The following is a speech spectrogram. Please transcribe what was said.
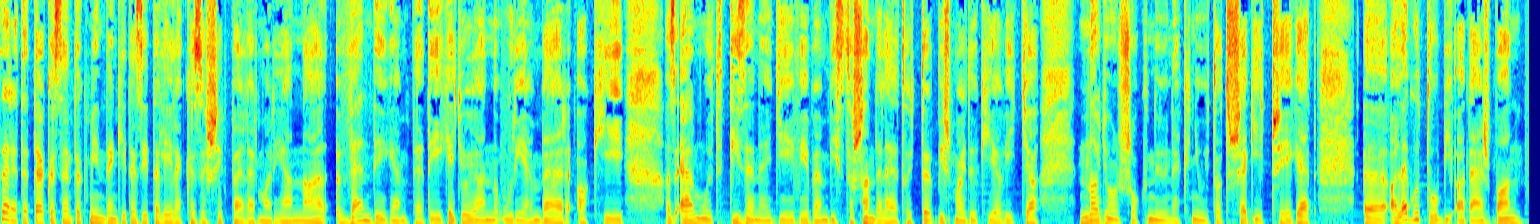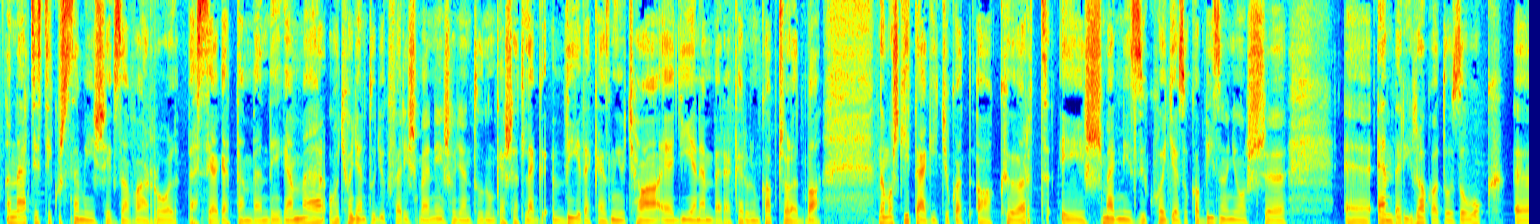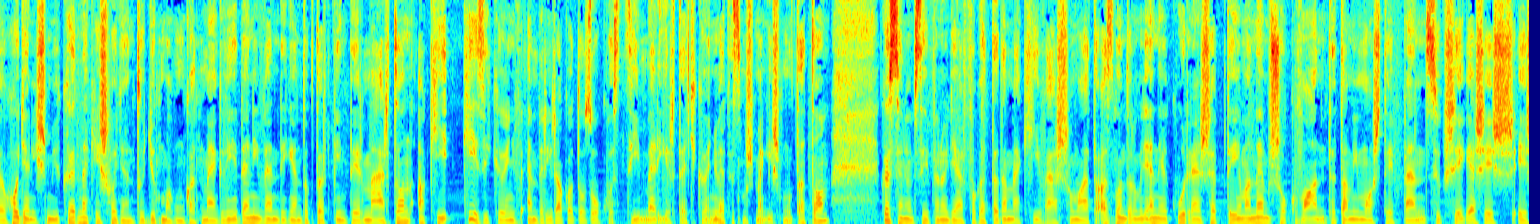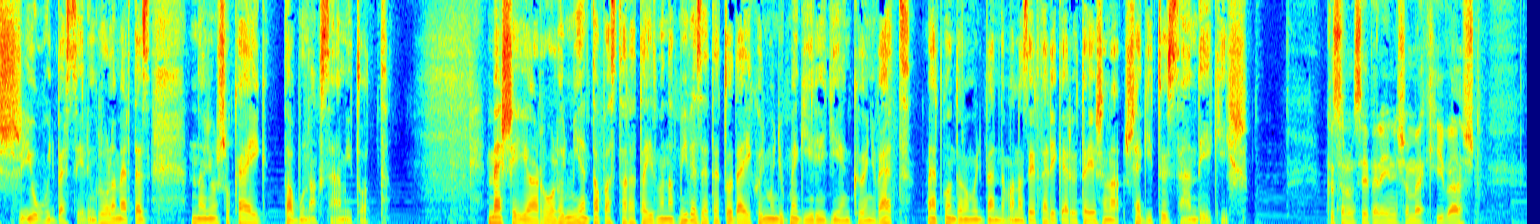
Szeretettel köszöntök mindenkit, ez itt a Lélekközösség Peller Mariannal. Vendégem pedig egy olyan úriember, aki az elmúlt 11 évében biztosan, de lehet, hogy több is, majd ő kijavítja, nagyon sok nőnek nyújtott segítséget. A legutóbbi adásban a narcisztikus személyiségzavarról beszélgettem vendégemmel, hogy hogyan tudjuk felismerni, és hogyan tudunk esetleg védekezni, hogyha egy ilyen emberrel kerülünk kapcsolatba. Na most kitágítjuk a, a kört, és megnézzük, hogy azok a bizonyos emberi ragadozók hogyan is működnek, és hogyan tudjuk magunkat megvédeni. Vendégem dr. Pintér Márton, aki kézikönyv emberi ragadozókhoz címmel írt egy könyvet, ezt most meg is mutatom. Köszönöm szépen, hogy elfogadtad a meghívásomat. Azt gondolom, hogy ennél kurrensebb téma nem sok van, tehát ami most éppen szükséges, és, és jó, hogy beszélünk róla, mert ez nagyon sokáig tabunak számított. Mesélj arról, hogy milyen tapasztalataid vannak, mi vezetett odáig, hogy mondjuk megírj egy ilyen könyvet, mert gondolom, hogy benne van azért elég erőteljesen a segítő szándék is. Köszönöm szépen én is a meghívást.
